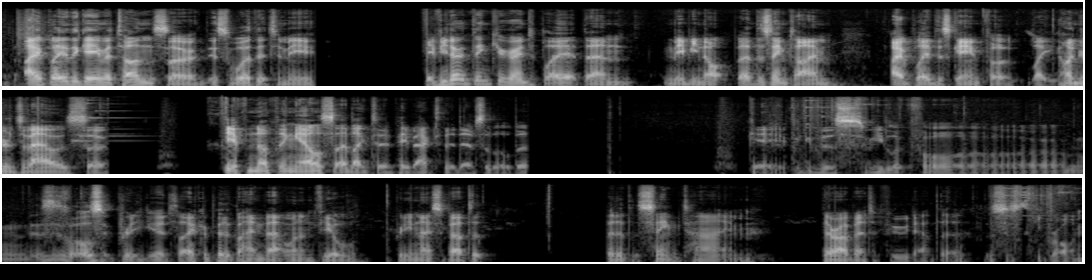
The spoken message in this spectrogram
I play the game a ton, so it's worth it to me. If you don't think you're going to play it, then maybe not. But at the same time, I played this game for like hundreds of hours, so if nothing else, I'd like to pay back to the devs a little bit. Okay, we do this. We look for... Mm, this is also pretty good. So I could put it behind that one and feel pretty nice about it. But at the same time, there are better food out there. Let's just keep rolling.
